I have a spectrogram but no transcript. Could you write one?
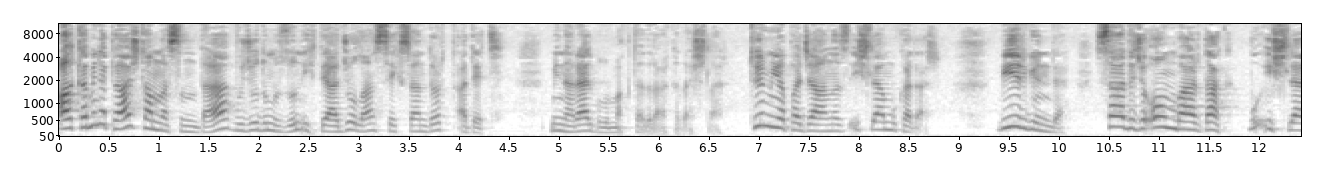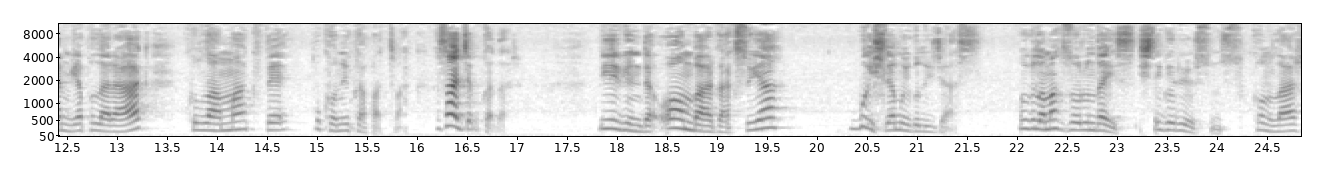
Alkamine pH damlasında vücudumuzun ihtiyacı olan 84 adet mineral bulunmaktadır arkadaşlar. Tüm yapacağınız işlem bu kadar. Bir günde sadece 10 bardak bu işlem yapılarak kullanmak ve bu konuyu kapatmak. Sadece bu kadar. Bir günde 10 bardak suya bu işlem uygulayacağız. Uygulamak zorundayız. İşte görüyorsunuz. Konular,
